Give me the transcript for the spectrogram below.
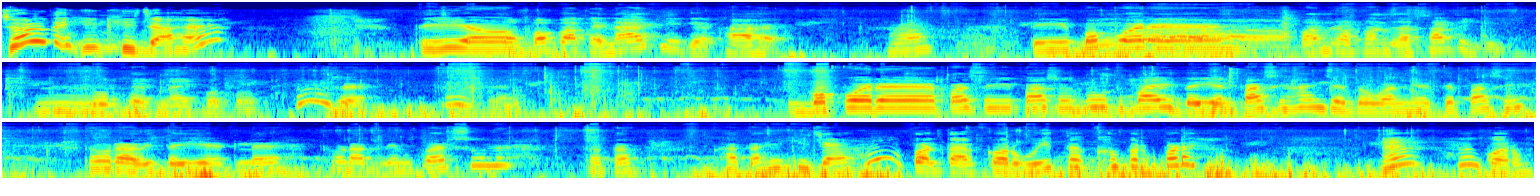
જલ્દી શીખી જા હે? તી અ, તો પપ્પા કે નાખી કે ખાહે? હા તી બપોરે પંદર પંદર સાટી ગઈ. હમ. દોથો એક નાખ્યો તો. શું છે? શું છે? બપોરે પછી પાછું દૂધ પાઈ દઈએ ને પાછી સાંજે ધોવાની હોય તે પાછી ધોરાવી દઈએ એટલે થોડાક દિન કરશું ને. તો તો ખાતા શીખી જાય. શું પણ તાર કરવું એ તો ખબર પડે. હે? શું કરું?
